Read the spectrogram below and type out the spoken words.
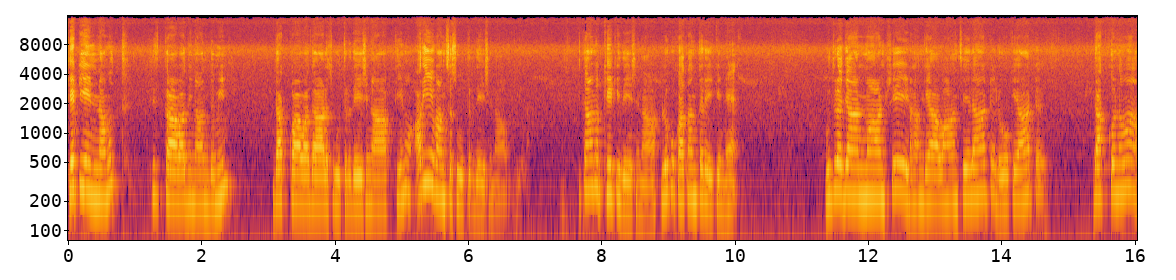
කෙටියෙන් නමුත් හිස්කාවාදින අන්දමින් දක්වා වදාළ සූත්‍ර දේශනාවක් තියෙනවා අරිය වංශ සූත්‍ර දේශනාව කියලා. ඊටාම කෙටි දේශනාවක් ලොකු කතන්තරය ඒකේ නෑ. බුදුරජාන් වහන්සේ සංඝයා වහන්සේලාට ලෝකයාට දක්වනවා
